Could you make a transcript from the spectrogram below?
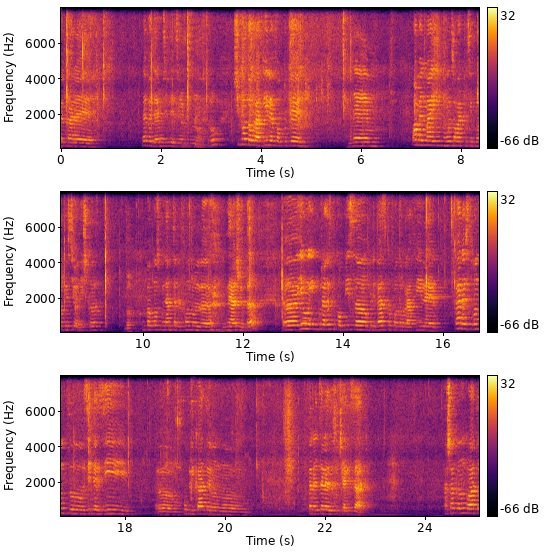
pe care le vedem zi de zi în jurul nostru și fotografiile făcute de oameni mai mulți sau mai puțin profesioniști, că, da. după cum spuneam, telefonul uh, ne ajută. Uh, eu încurajez pe copii să privească fotografiile care sunt zi de zi publicate în pe rețele de socializare. Așa că încă o dată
